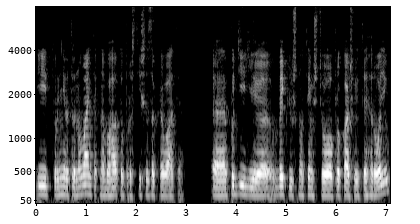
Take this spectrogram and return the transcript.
І турнір тренувань так набагато простіше закривати. Е, Події виключно тим, що прокачуєте героїв.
